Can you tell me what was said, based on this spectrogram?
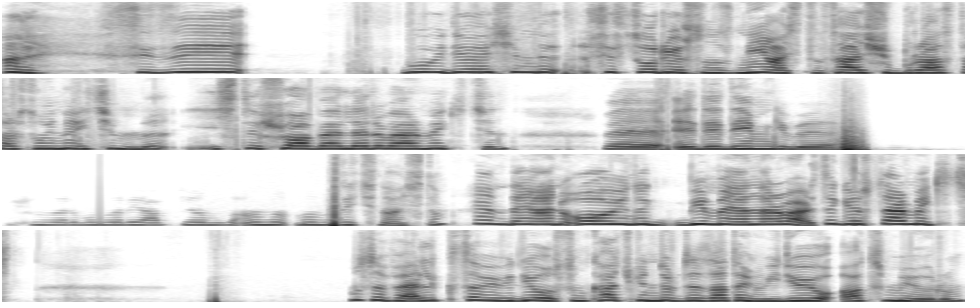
Ay, sizi bu videoya şimdi siz soruyorsunuz niye açtın? Sadece şu Brawl Stars oyunu için mi? İşte şu haberleri vermek için ve e, dediğim gibi şunları bunları yapacağımızı anlatmamız için açtım. Hem de yani o oyunu bilmeyenler varsa göstermek için. Bu seferlik kısa bir video olsun. Kaç gündür de zaten videoyu atmıyorum.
